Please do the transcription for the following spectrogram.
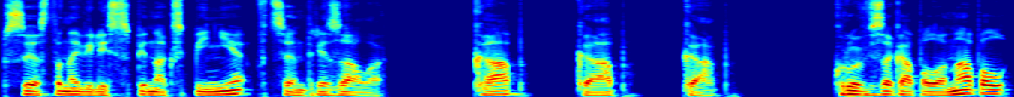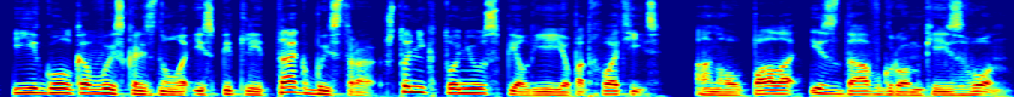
Псы остановились спина к спине в центре зала. Кап, кап, Кап. Кровь закапала на пол, и иголка выскользнула из петли так быстро, что никто не успел ее подхватить. Она упала, издав громкий звон.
